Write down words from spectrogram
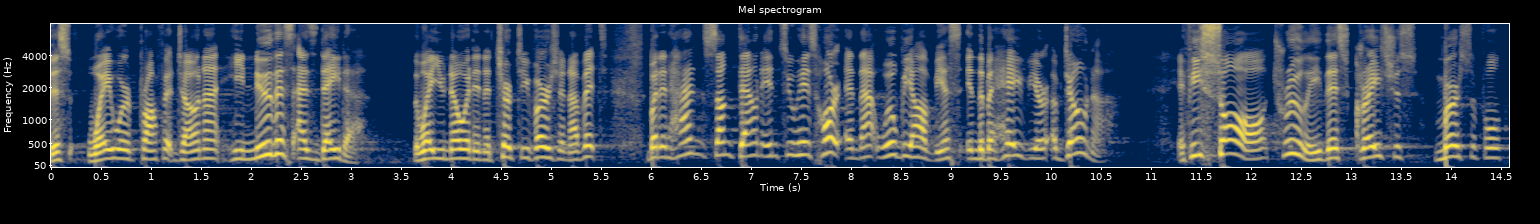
This wayward prophet Jonah, he knew this as data, the way you know it in a churchy version of it, but it hadn't sunk down into his heart, and that will be obvious in the behavior of Jonah. If he saw truly this gracious, merciful,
